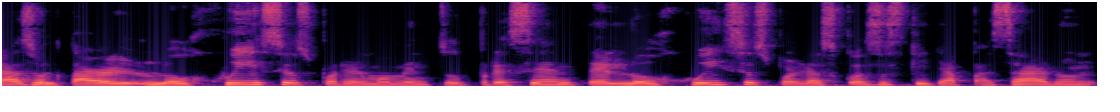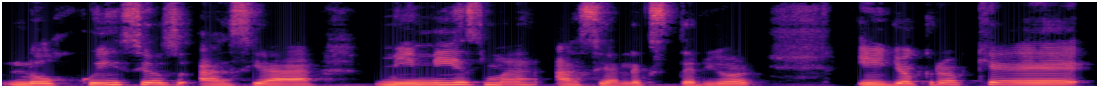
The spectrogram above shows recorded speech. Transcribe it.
a soltar los juicios por el momento presente, los juicios por las cosas que ya pasaron, los juicios hacia mí misma, hacia el exterior. Y yo creo que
